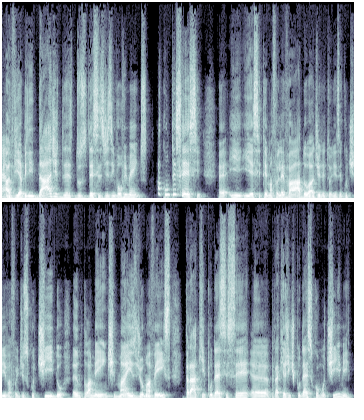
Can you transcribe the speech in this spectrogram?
a viabilidade de, dos, desses desenvolvimentos acontecesse. É, e, e, esse tema foi levado à diretoria executiva, foi discutido amplamente, mais de uma vez, para que pudesse ser, uh, para que a gente pudesse, como time,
